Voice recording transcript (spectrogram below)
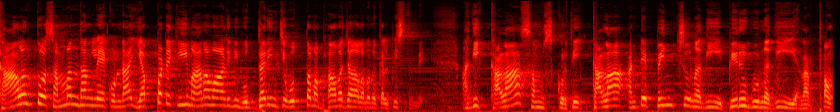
కాలంతో సంబంధం లేకుండా ఎప్పటికీ మానవాళిని ఉద్ధరించి ఉత్తమ భావజాలమును కల్పిస్తుంది. అది కళా సంస్కృతి. కళ అంటే పెంచునది పెరుగునది అని అర్థం.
